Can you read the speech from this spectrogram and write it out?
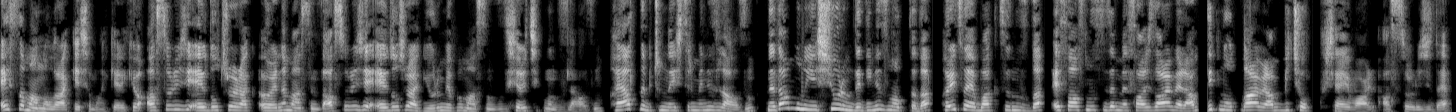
eş zamanlı olarak yaşamak gerekiyor. Astrolojiyi evde oturarak öğrenemezsiniz. Astrolojiyi evde oturarak yorum yapamazsınız. Dışarı çıkmanız lazım. Hayatla bütünleştirmeniz lazım. Neden bunu yaşıyorum dediğiniz noktada haritaya baktığınızda esasında size mesajlar veren dip notlar veren birçok şey var astrolojide.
